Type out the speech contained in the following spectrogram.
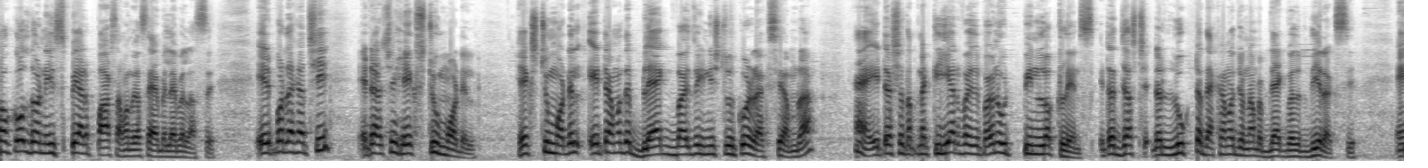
সকল ধরনের স্পেয়ার পার্টস আমাদের কাছে অ্যাভেলেবেল আছে। এরপর দেখাচ্ছি এটা হচ্ছে Hex two model Hex two model এটা আমাদের ব্ল্যাক বাইজে ইনস্টল করে রাখছি আমরা। হ্যাঁ এটার সাথে আপনার ক্লিয়ার বাইজে পাবেন উইথ পিনলক লেন্স এটা জাস্ট এটা লুকটা দেখানোর জন্য আমরা ব্ল্যাক বাইজার দিয়ে রাখছি। এ,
